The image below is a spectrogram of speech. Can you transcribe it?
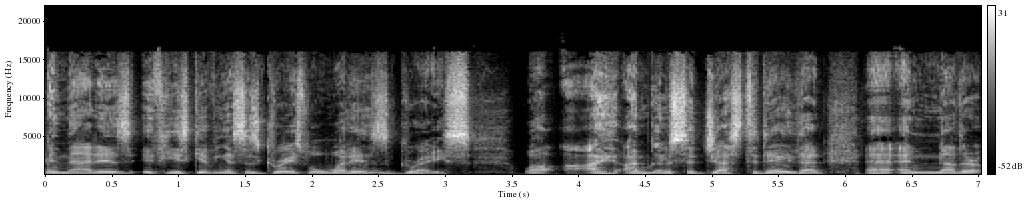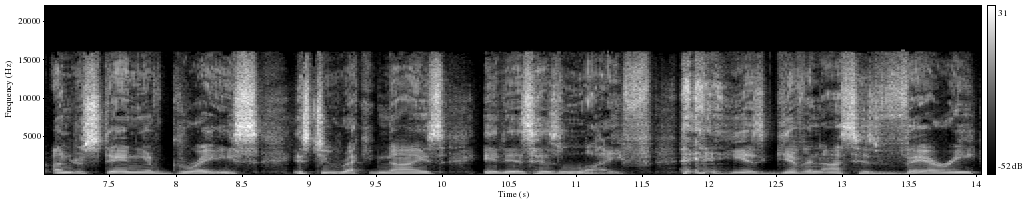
And that is, if he's giving us his grace, well, what is grace? Well, I, am going to suggest today that uh, another understanding of grace is to recognize it is his life. he has given us his very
